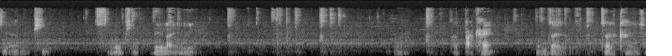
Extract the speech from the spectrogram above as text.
GMP Snooping 微蓝音，嗯，它打开，我们再再看一下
